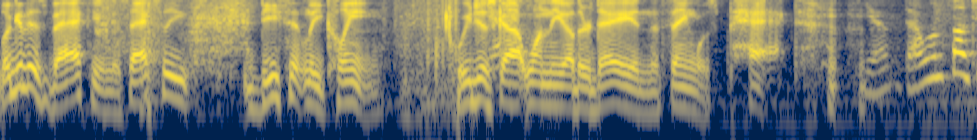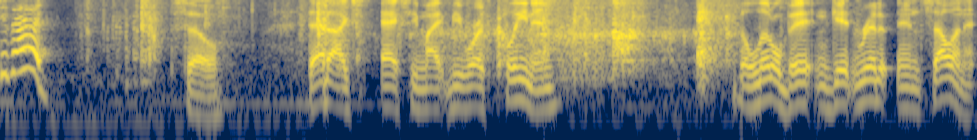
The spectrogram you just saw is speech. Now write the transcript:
Look at this vacuum. It's actually decently clean. We just got one the other day and the thing was packed. yeah, that one's not too bad. So that actually might be worth cleaning the little bit and getting rid of and selling it.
